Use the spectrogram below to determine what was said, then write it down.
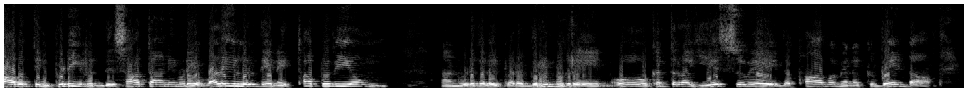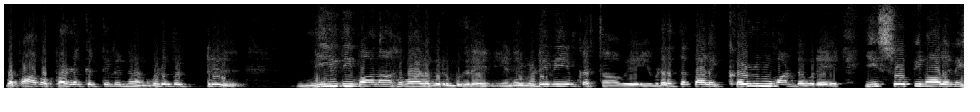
பாவத்தின் பிடியிலிருந்து சாத்தானினுடைய வலையிலிருந்து என்னை தாப்புவியும் நான் விடுதலை பெற விரும்புகிறேன். ஓ கர்த்தராகி இயேசுவே இந்த பாவம் எனக்கு வேண்டாம். இந்த பாவ பழக்கத்திலிருந்து நான் விடுபட்டு நீதிமானாக வாழ விரும்புகிறேன். என்னை விடுவியும் கர்த்தாவே. விடத்தத்தாலை கழுவும் ஆண்டவரே. ஈசோப்பினால் என்னை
